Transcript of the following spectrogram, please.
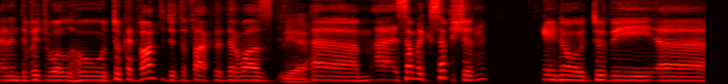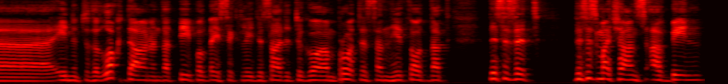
an individual who took advantage of the fact that there was yeah. um, uh, some exception, you know, to the uh, you know to the lockdown, and that people basically decided to go and protest, and he thought that this is it, this is my chance. I've been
